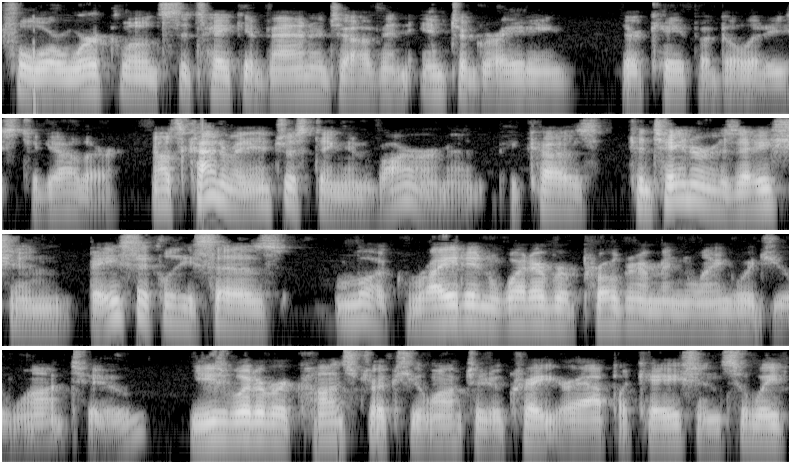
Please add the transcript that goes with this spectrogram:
for workloads to take advantage of in integrating their capabilities together. Now, it's kind of an interesting environment because containerization basically says, look, write in whatever programming language you want to, use whatever constructs you want to to create your application. So we've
